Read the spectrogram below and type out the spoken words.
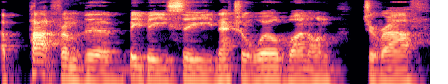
Apart from the BBC Natural World one on giraffe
